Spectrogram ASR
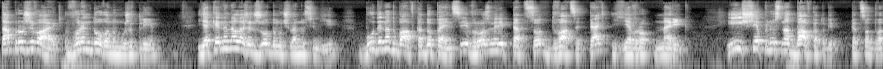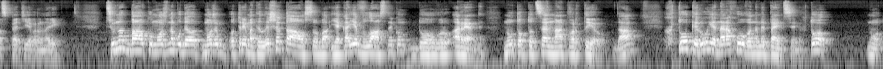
та проживають в орендованому житлі, яке не належить жодному члену сім'ї, буде надбавка до пенсії в розмірі 525 євро на рік. І ще плюс надбавка тобі 525 євро на рік. Цю надбавку можна буде може отримати лише та особа, яка є власником договору оренди. Ну тобто це на квартиру. Да? Хто керує нарахованими пенсіями? Хто, ну,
